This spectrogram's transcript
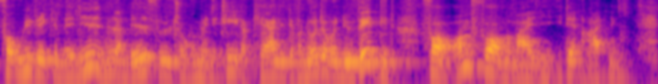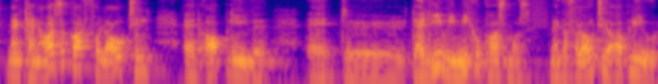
for at udvikle medlidenhed og medfølelse og humanitet og kærlighed. Det var noget, der var nødvendigt for at omforme mig i, i den retning. Man kan også godt få lov til at opleve, at øh, der er liv i mikrokosmos. Man kan få lov til at opleve,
